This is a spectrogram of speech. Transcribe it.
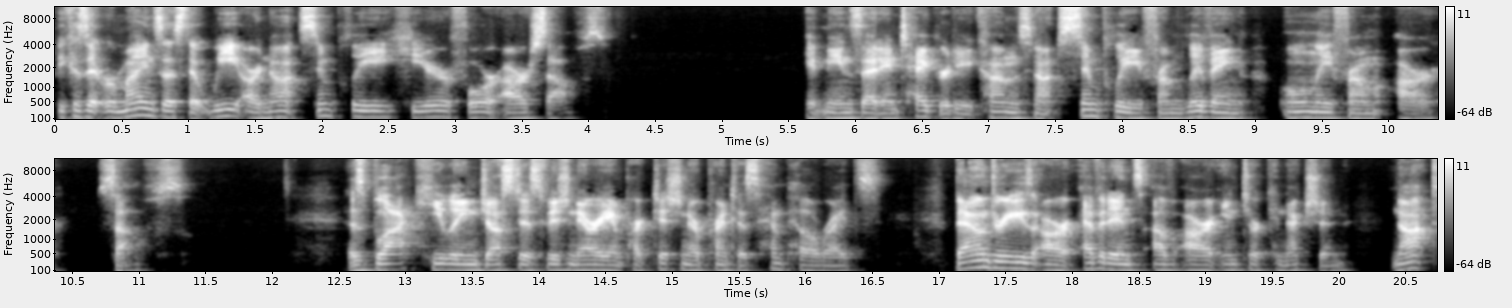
because it reminds us that we are not simply here for ourselves. It means that integrity comes not simply from living only from ourselves. As Black healing justice visionary and practitioner Prentice Hemphill writes, boundaries are evidence of our interconnection, not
